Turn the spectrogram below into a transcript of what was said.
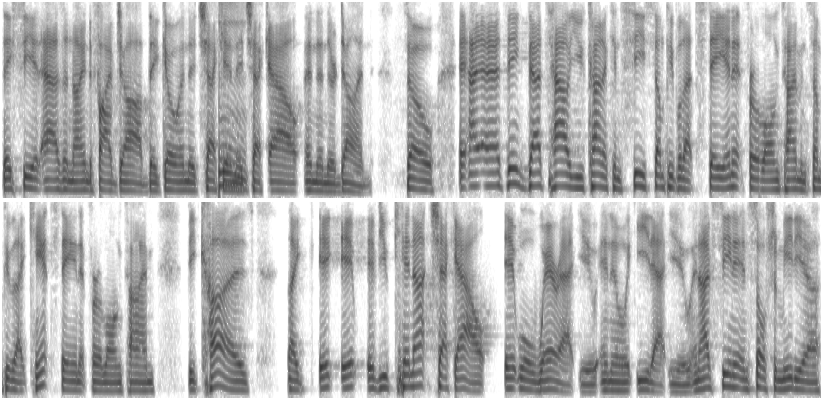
they see it as a nine to five job. They go in, they check in, they Mm. check out, and then they're done. So I, I think that's how you kind of can see some people that stay in it for a long time and some people that can't stay in it for a long time because like it, it if you cannot check out it will wear at you and it will eat at you. And I've seen it in social media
